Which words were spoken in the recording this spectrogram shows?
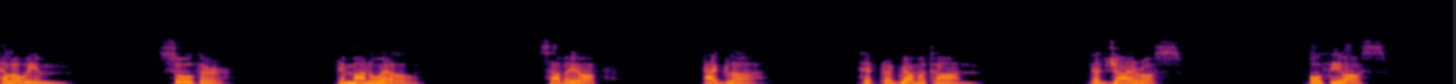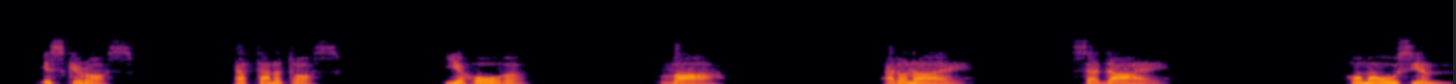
Elohim, Sother, Emmanuel, Sabaoth, Agla, Tetragrammaton, Agyros, Othios, Iskyros, Athanatos, Jehovah, Va, Adonai, Sadai, Homoousion,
